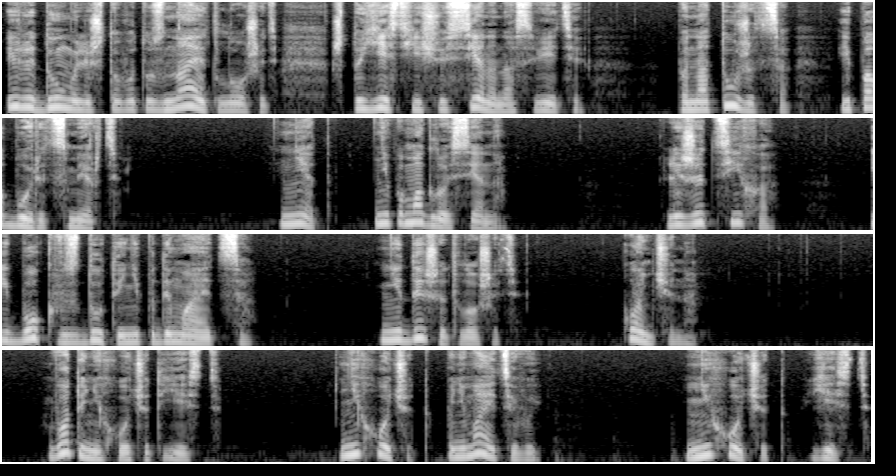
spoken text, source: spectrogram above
Или думали, что вот узнает лошадь, что есть еще сено на свете, понатужится и поборет смерть. Нет, не помогло сено. Лежит тихо, и бок вздутый не подымается. Не дышит лошадь. Кончено. Вот и не хочет есть. Не хочет, понимаете вы? Не хочет есть.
